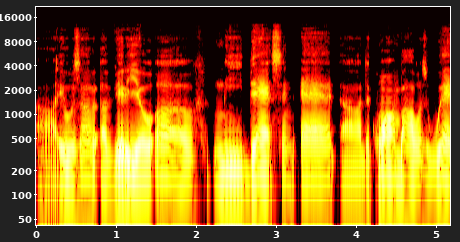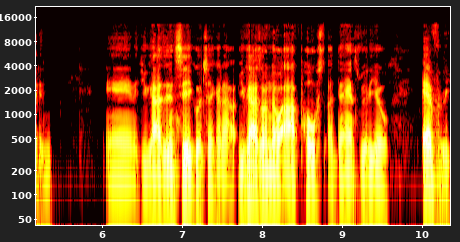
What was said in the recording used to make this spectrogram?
Uh, it was a, a, video of me dancing at uh, the Quan Bauer's wedding. And if you guys didn't see it, go check it out. You guys don't know I post a dance video every,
